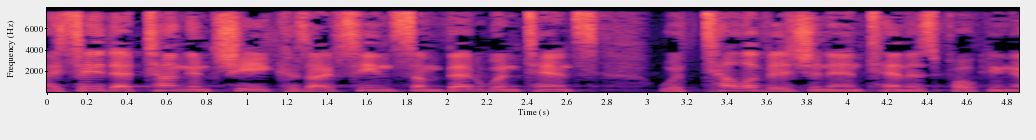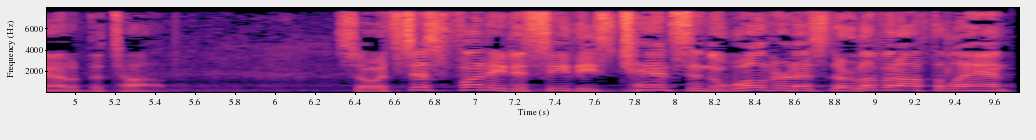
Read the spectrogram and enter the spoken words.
I say that tongue in cheek because I've seen some Bedouin tents with television antennas poking out of the top. So it's just funny to see these tents in the wilderness. They're living off the land,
